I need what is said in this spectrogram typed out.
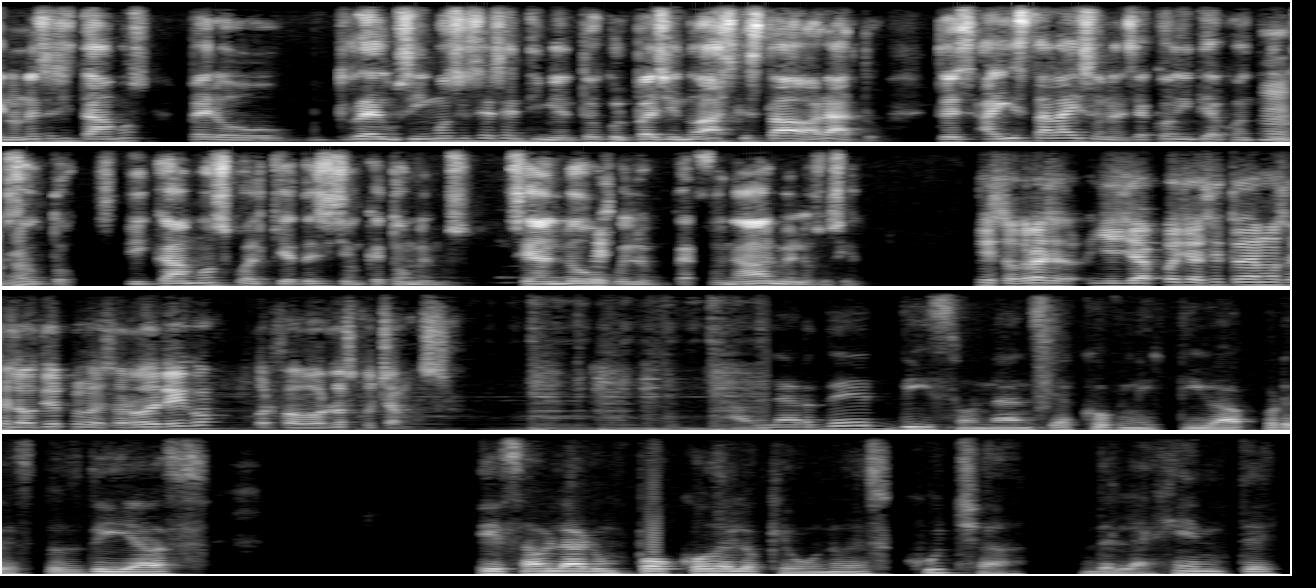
que no necesitamos, pero reducimos ese sentimiento de culpa diciendo, ah, es que estaba barato. Entonces ahí está la disonancia cognitiva cuando nos autojustificamos cualquier decisión que tomemos, sea en lo, personal o en lo social. Listo, gracias. Y ya pues ya sí tenemos el audio del profesor Rodrigo, por favor lo escuchamos. Hablar de disonancia cognitiva por estos días es hablar un poco de lo que uno escucha de la gente,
